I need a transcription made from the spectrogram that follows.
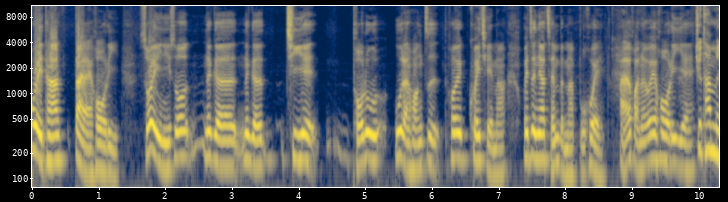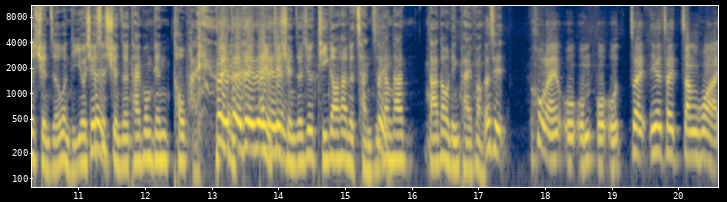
为它带来获利。所以你说那个那个企业投入污染防治会亏钱吗？会增加成本吗？不会，还反而会获利耶。就他们的选择问题，有些是选择台风天偷排，对对对对，有些选择就提高它的产值，让它达到零排放。而且后来我我们我我在因为在彰化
